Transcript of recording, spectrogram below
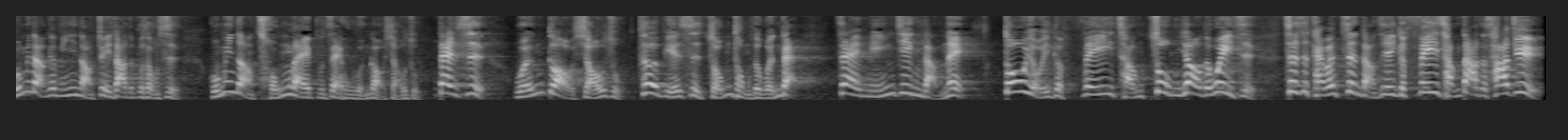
国民党跟民进党最大的不同是，国民党从来不在乎文稿小组，但是文稿小组，特别是总统的文胆，在民进党内都有一个非常重要的位置，这是台湾政党之间一个非常大的差距。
